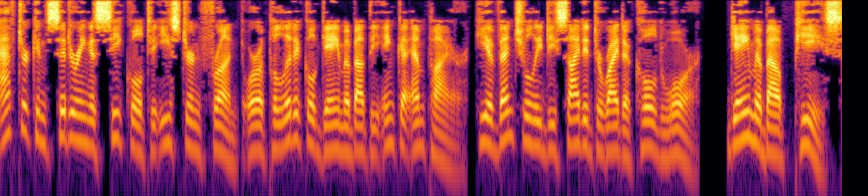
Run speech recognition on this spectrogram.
After considering a sequel to Eastern Front or a political game about the Inca Empire, he eventually decided to write a Cold War game about peace.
